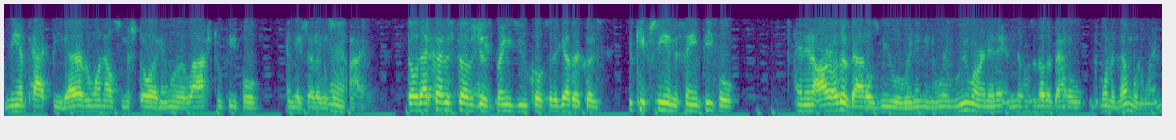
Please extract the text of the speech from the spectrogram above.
Me and Pack beat everyone else in the store, and then we were the last two people, and they said it was Mm. a tie. So that kind of stuff Yeah. just brings you closer together because you keep seeing the same people. And in our other battles, we were winning, and when we weren't in it, and there was another battle, one of them would win.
